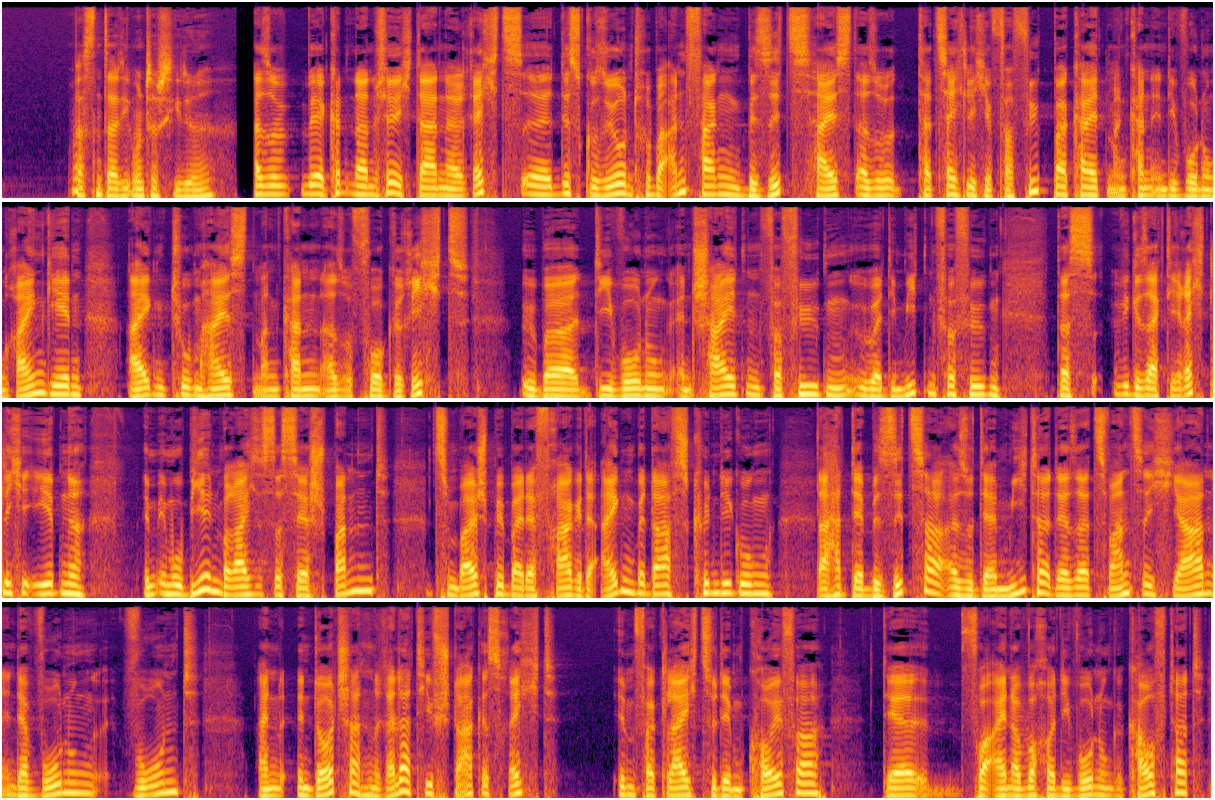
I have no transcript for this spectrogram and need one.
was sind da die Unterschiede? Also wir könnten da natürlich da eine Rechtsdiskussion drüber anfangen. Besitz heißt also tatsächliche Verfügbarkeit. Man kann in die Wohnung reingehen. Eigentum heißt, man kann also vor Gericht über die Wohnung entscheiden, verfügen, über die Mieten verfügen. Das, wie gesagt, die rechtliche Ebene. Im Immobilienbereich ist das sehr spannend. Zum Beispiel bei der Frage der Eigenbedarfskündigung. Da hat der Besitzer, also der Mieter, der seit 20 Jahren in der Wohnung wohnt, ein, in Deutschland ein relativ starkes Recht im Vergleich zu dem Käufer, der vor einer Woche die Wohnung gekauft hat.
